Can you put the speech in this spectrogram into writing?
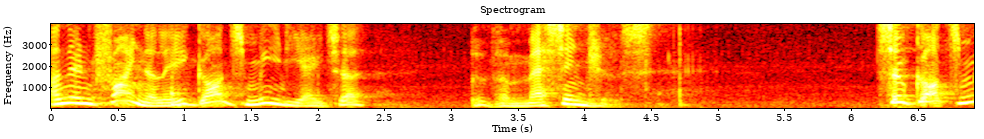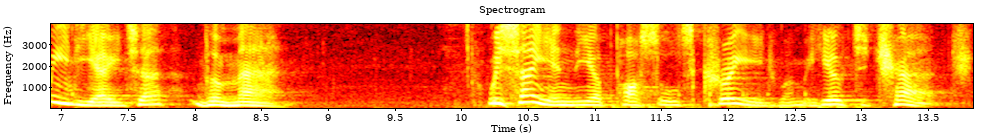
And then finally, God's mediator, the messengers. So, God's mediator, the man. We say in the Apostles' Creed when we go to church,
